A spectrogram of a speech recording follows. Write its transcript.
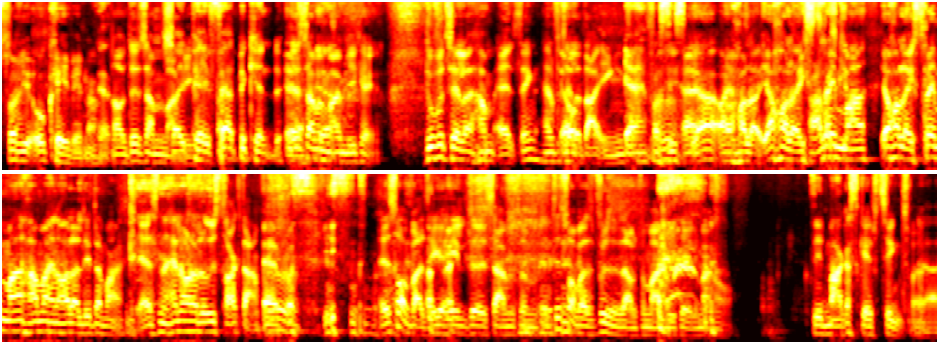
så er vi okay venner. Ja. Nå, det er det samme med Så mig, er I Michael. perifært bekendte. Det er det samme med mig og Michael. Du fortæller ham alt, ikke? Han fortæller dig ingenting. Ja, præcis. Ja, og jeg holder, jeg holder ekstremt meget, jeg holder ekstremt meget af ham, og han holder lidt af mig. Ja, sådan, han holder det ud i strakt arm. Ja, præcis. Jeg tror faktisk ikke er helt det samme som... Det tror jeg faktisk er fuldstændig samme som mig og Michael i mange år. Det er et makkerskabsting, tror jeg.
